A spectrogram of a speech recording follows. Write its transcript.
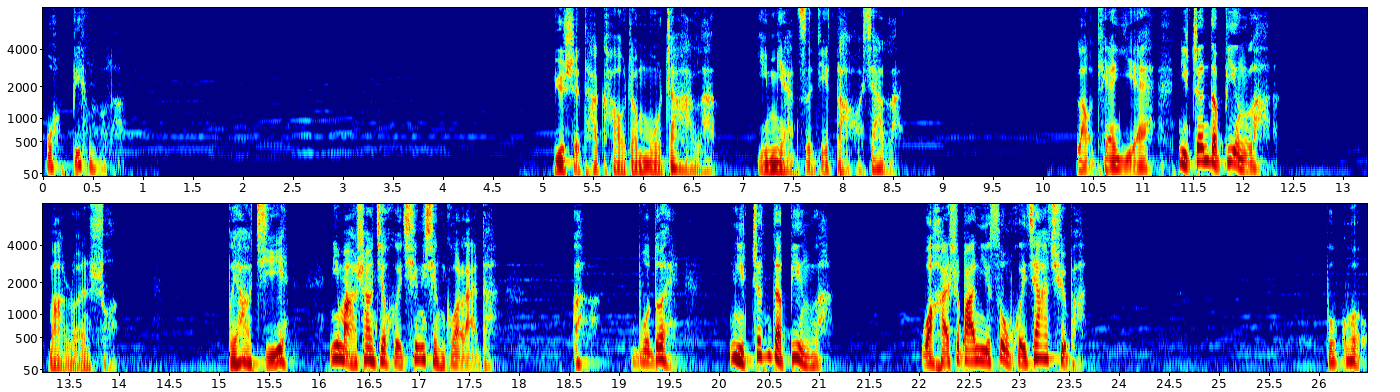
我病了。于是他靠着木栅栏，以免自己倒下来。老天爷，你真的病了，马伦说。不要急，你马上就会清醒过来的。啊，不对，你真的病了，我还是把你送回家去吧。不过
